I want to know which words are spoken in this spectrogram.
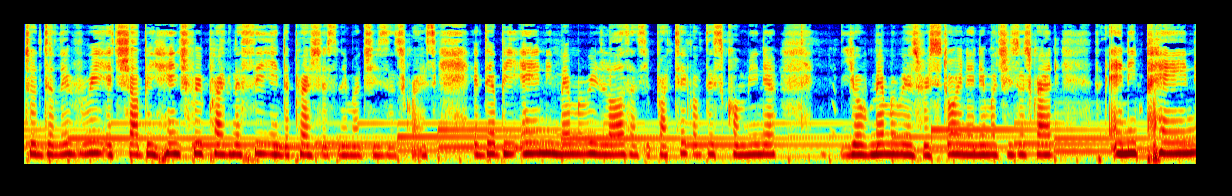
to delivery, it shall be hinge free pregnancy in the precious name of Jesus Christ. If there be any memory loss as you partake of this communion, your memory is restored in the name of Jesus Christ. Any pain,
